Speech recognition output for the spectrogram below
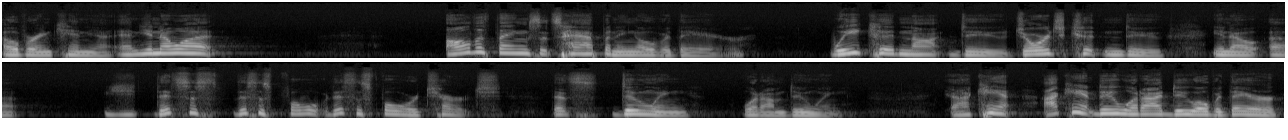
over in Kenya. And you know what? All the things that's happening over there, we could not do. George couldn't do. You know, uh, you, this is this is forward, this is forward church that's doing what I'm doing. I can't I can't do what I do over there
